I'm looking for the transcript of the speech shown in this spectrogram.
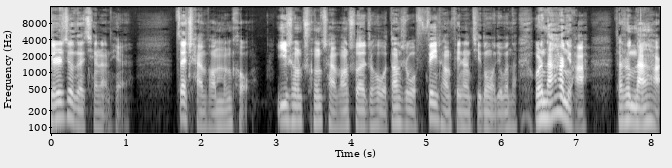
其实就在前两天，在产房门口，医生从产房出来之后，我当时我非常非常激动，我就问他：“我说男孩女孩？”他说：“男孩。”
